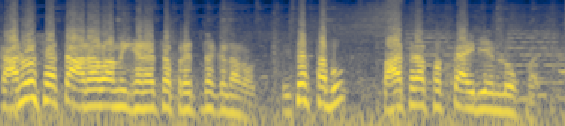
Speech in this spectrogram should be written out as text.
कानोशाचा आढावा आम्ही घेण्याचा प्रयत्न करणार आहोत. इथेच थांबू. पाहत राहा फक्त आयबीएन लोकमत.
